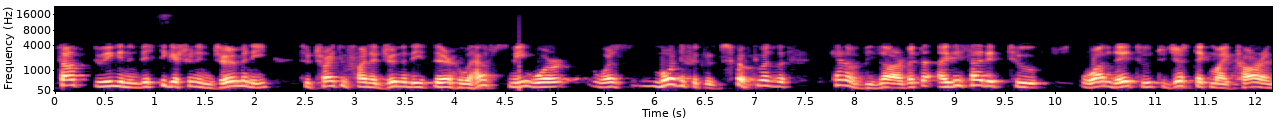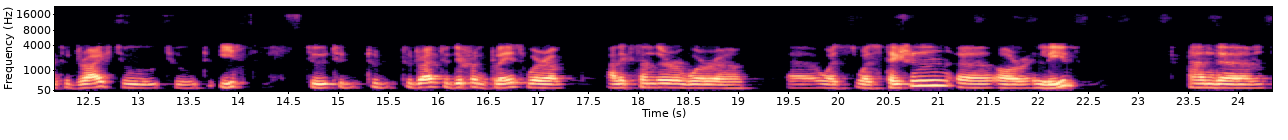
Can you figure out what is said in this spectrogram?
start doing an investigation in Germany to try to find a journalist there who helps me were was more difficult. So it was kind of bizarre. But I decided to one day to, to just take my car and to drive to to, to east to, to, to, to drive to different place where uh, Alexander were. Uh, uh, was was stationed uh, or live, and um,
